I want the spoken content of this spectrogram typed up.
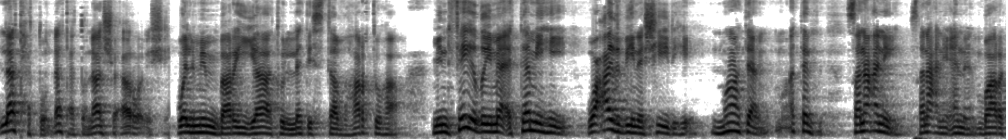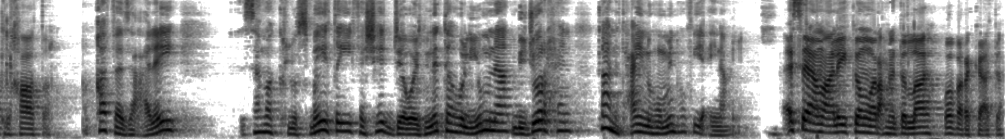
لا تحطون لا تحطون لا شعر ولا شيء. والمنبريات التي استظهرتها. من فيض مأتمه وعذب نشيده. ماتم ماتم صنعني صنعني أنا مبارك الخاطر. قفز عليه سمك لصبيطي فشج وجنته اليمنى بجرح كانت عينه منه في عناية. السلام عليكم ورحمة الله وبركاته.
